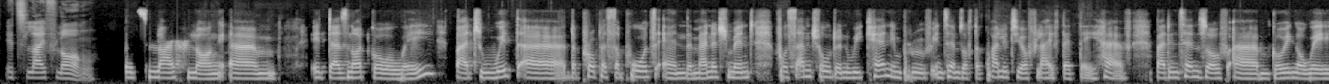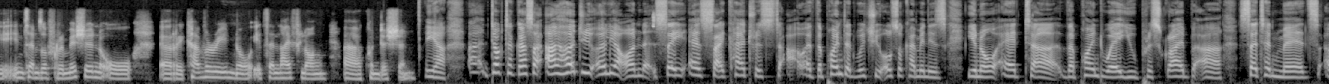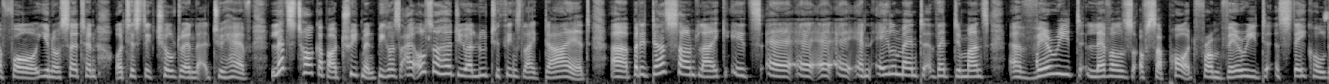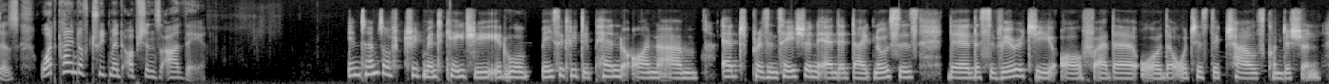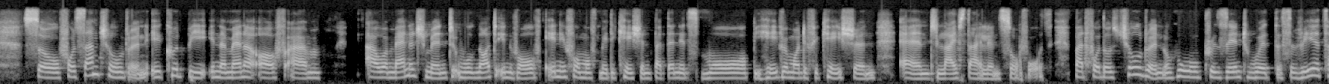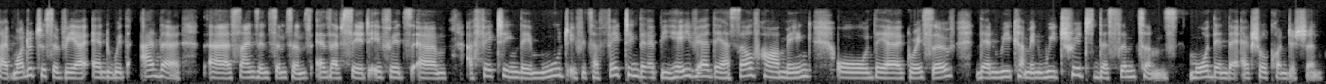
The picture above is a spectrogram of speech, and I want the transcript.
It's lifelong. It's lifelong. Um, it does not go away, but with uh, the proper supports and the management for some children, we can improve in terms of the quality of life that they have. But in terms of um, going away, in terms of remission or uh, recovery, no, it's a lifelong uh, condition. Yeah. Uh, Dr. Gasa, I heard you earlier on say, as psychiatrists, uh, at the point at which you also come in is, you know, at uh, the point where you prescribe certain meds for you know certain autistic children to have. Let's talk about treatment because I also heard you allude to things like diet, uh, but it does sound like it's a, a, a, an ailment that demands uh, varied levels of support from varied stakeholders. What kind of treatment options are there? In terms of treatment, KG, it will basically depend on um, at presentation and at diagnosis the the severity of uh, the or the autistic child's condition. So for some children, it could be in a manner of um, our management will not involve any form of medication, but then it's more behavior modification and lifestyle and so forth. But for those children who present with the severe type, moderate to severe, and with other uh, signs and symptoms, as I've said, if it's um, affecting their mood, if it's affecting their behavior, they are self harming or they are aggressive, then we come in, we treat the symptoms more than the actual condition.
